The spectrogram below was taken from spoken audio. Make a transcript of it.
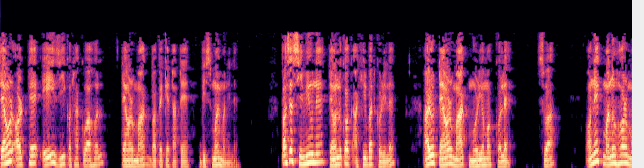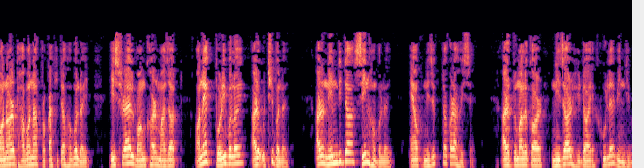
তেওঁৰ অৰ্থে এই যি কথা কোৱা হল তেওঁৰ মাক বাপেকে তাতে বিস্ময় মানিলে। পাছে চিমিউনে তেওঁলোকক আশীৰ্বাদ কৰিলে আৰু তেওঁৰ মাক মৰিয়মক কলে চোৱা অনেক মানুহৰ মনৰ ভাৱনা প্ৰকাশিত হবলৈ ইছৰাইল বংশৰ মাজত অনেক পৰিবলৈ আৰু উঠিবলৈ আৰু নিন্দিত চিন হবলৈ এওঁক নিযুক্ত কৰা হৈছে আৰু তোমালোকৰ নিজৰ হৃদয় শুলে বিন্ধিব।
